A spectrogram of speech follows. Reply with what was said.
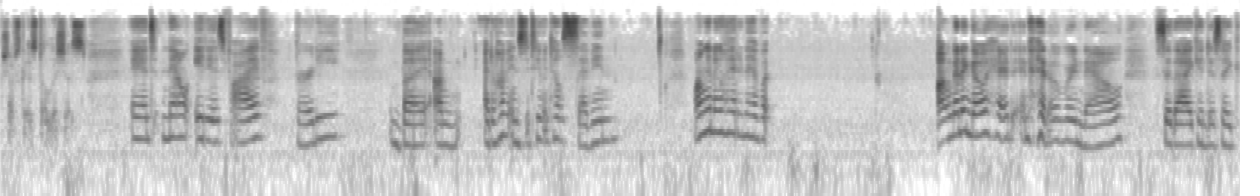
Chef's kiss, delicious. And now it is 5:30, but I'm I don't have institute until 7. I'm to go ahead and have a I'm to go ahead and head over now so that I can just like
